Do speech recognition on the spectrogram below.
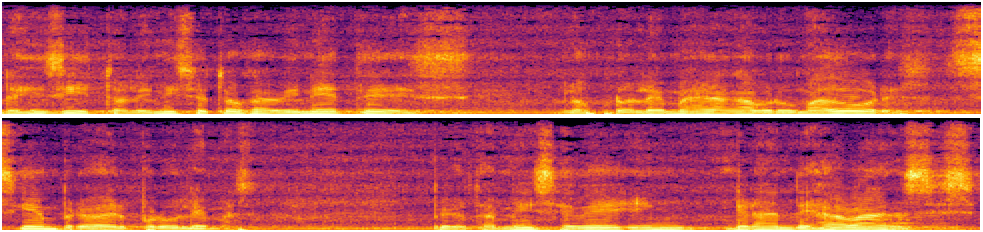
Les insisto, al inicio de estos gabinetes los problemas eran abrumadores, siempre va a haber problemas, pero también se ven grandes avances.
